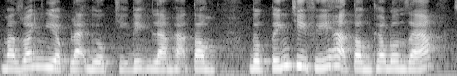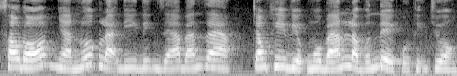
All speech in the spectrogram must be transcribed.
mà doanh nghiệp lại được chỉ định làm hạ tầng, được tính chi phí hạ tầng theo đơn giá, sau đó nhà nước lại đi định giá bán ra, trong khi việc mua bán là vấn đề của thị trường,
